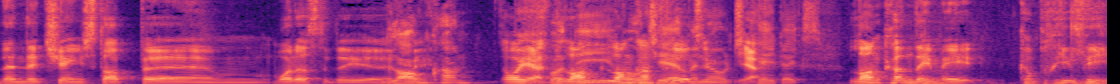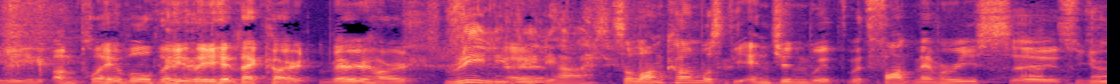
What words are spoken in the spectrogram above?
Then they changed up. Um, what else did they? Uh, Long con? Oh yeah, for long the long con for OTM the and OTK yeah. decks. Long they made completely unplayable. They they hit that card very hard. Really, Uh, really hard. So long con was the engine with with fond memories. Uh, so you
